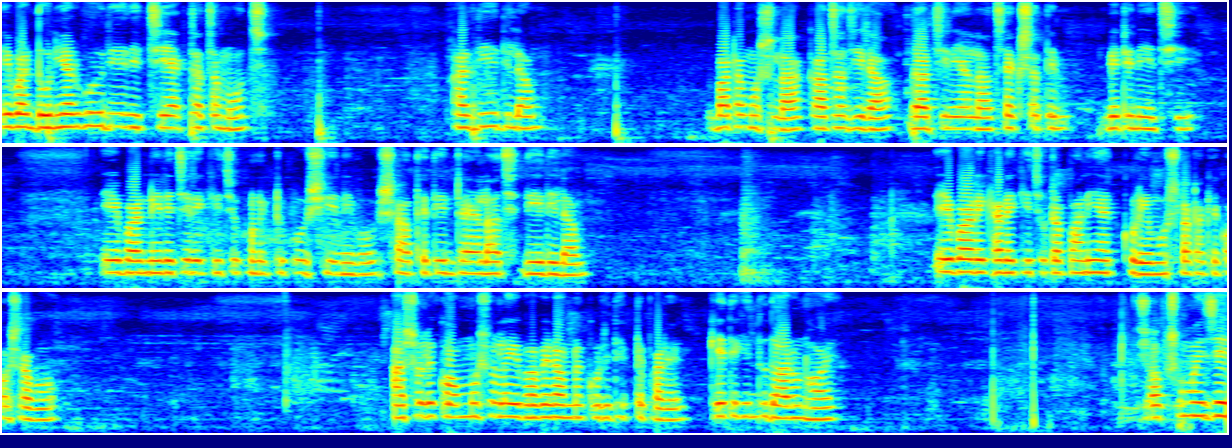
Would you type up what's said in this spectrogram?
এবার ধনিয়ার গুঁড়ো দিয়ে দিচ্ছি এক চা চামচ। আর দিয়ে দিলাম বাটা মশলা, কাঁচা জিরা, দারচিনি এলাচ একসাথে বেটে নিয়েছি। এবার নেড়ে চেড়ে কিছুক্ষণ একটু কষিয়ে নিব। সাথে তিনটা এলাচ দিয়ে দিলাম। এবার এখানে কিছুটা পানি অ্যাড করে মশলাটাকে কষাবো। আসলে কম মশলা এভাবে রান্না করে দেখতে পারেন। খেতে কিন্তু দারুণ হয়। সবসময় যে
